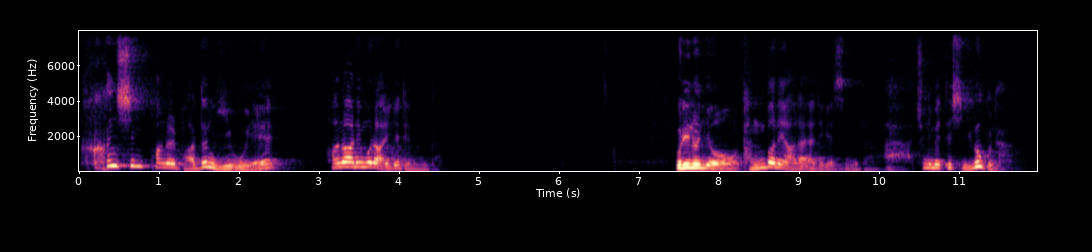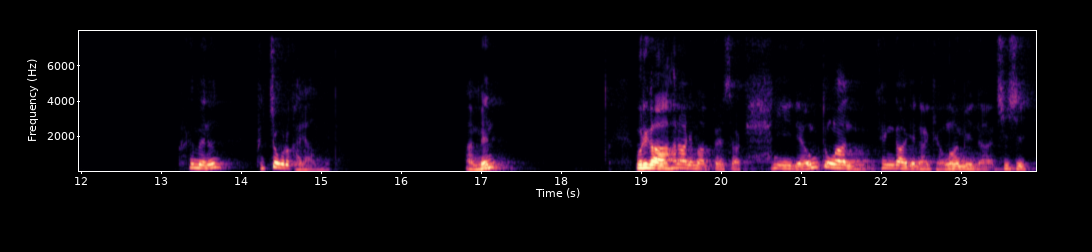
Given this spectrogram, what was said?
큰 심판을 받은 이후에 하나님을 알게 됩니다. 우리는요, 단번에 알아야 되겠습니다. 아, 주님의 뜻이 이거구나. 그러면은 그쪽으로 가야 합니다. 아멘. 우리가 하나님 앞에서 괜히 내 엉뚱한 생각이나 경험이나 지식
